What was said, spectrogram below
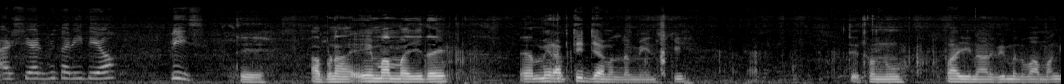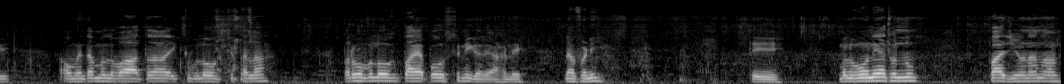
ਐਂਡ ਸ਼ੇਅਰ ਵੀ ਕਰੀ ਦਿਓ ਪਲੀਜ਼ ਤੇ ਆਪਣਾ ਇਹ ਮਾਮਾ ਜੀ ਦਾ ਮੇਰਾ ਭਤੀਜਾ ਮਤਲਬ ਮੀਨਸ ਕੀ। ਤੇ ਤੁਹਾਨੂੰ ਭਾਈ ਨਾਲ ਵੀ ਮਿਲਵਾਵਾਂਗੇ। ਉਵੇਂ ਤਾਂ ਮਿਲਵਾ ਇੱਕ ਵਲੌਗ 'ਚ ਪਹਿਲਾਂ। ਪਰ ਉਹ ਵਲੌਗ ਪਾਇਆ ਪੋਸਟ ਨਹੀਂ ਕਰਿਆ ਹਲੇ ਲਫਣੀ ਤੇ ਮਿਲਵਾਉਣੇ ਆ ਤੁਹਾਨੂੰ, ਭਾਜੀ ਉਹਨਾਂ ਨਾਲ।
